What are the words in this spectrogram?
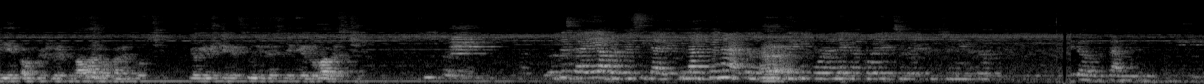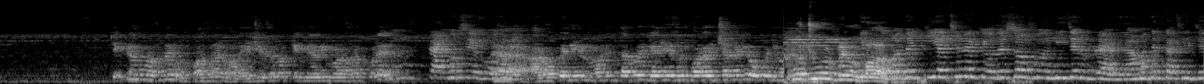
গিয়ে কমপ্লিট করেছে। বাবার দোকানে বসছে। কেউ ইলেকট্রিকের এসেছে কেউ লোহা? ওদের গায়ে আবার বেশি লাগবে না এত হ্যাঁ। দূর থেকে পড়ালেখা পিছনে তো। টেকনিক্যাল ভালো টেকনিক্যালি পড়াশোনা করে time ও save হয়ে যাবে। আর ওপেন ইউনিভার্সিটি তারপরে গ্র্যাজুয়েশন করার ইচ্ছা থাকে ওপেন প্রচুর ব্রেন কিন্তু ওদের কি আছে না কি ওদের সব নিজের ব্র্যান্ড আমাদের কাছে যে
